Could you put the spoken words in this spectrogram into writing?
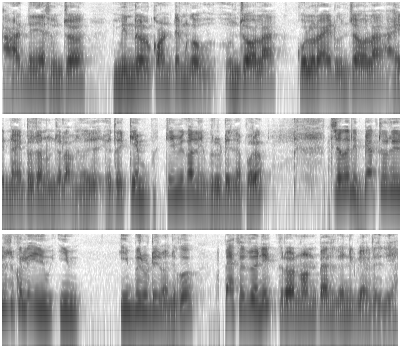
हार्डनेस हुन्छ मिनरल कन्टेन्टको हुन्छ होला क्लोराइड हुन्छ होला हाइ नाइट्रोजन हुन्छ होला भनेको यो त केम केमिकल इम्प्युरिटिजमा पऱ्यो। त्यसै गरी ब्याक्टेरियोलोजिकल इम् इम्प्युरिटिज भनेको प्याथोजेनिक र नन प्याथोजेनिक ब्याक्टेरिया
